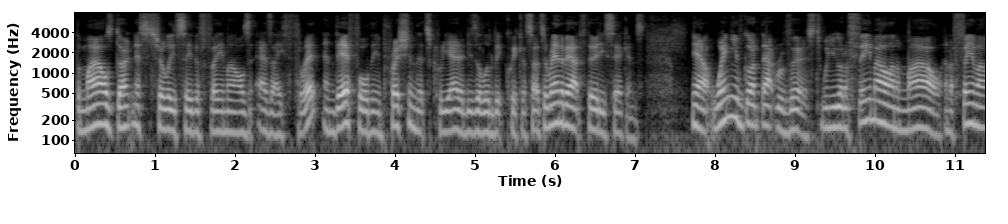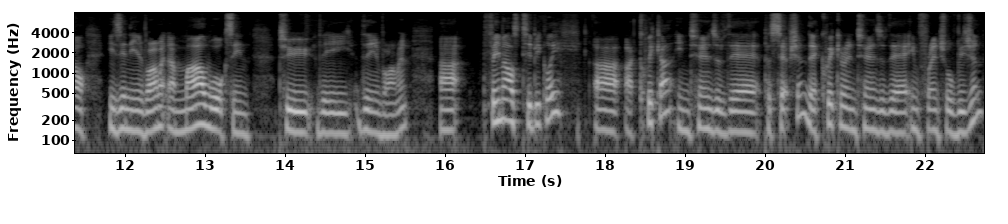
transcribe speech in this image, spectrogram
the males don't necessarily see the females as a threat, and therefore the impression that's created is a little bit quicker. So it's around about 30 seconds. Now, when you've got that reversed, when you've got a female and a male, and a female is in the environment, and a male walks in to the the environment, uh, females typically uh, are quicker in terms of their perception. They're quicker in terms of their inferential vision.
